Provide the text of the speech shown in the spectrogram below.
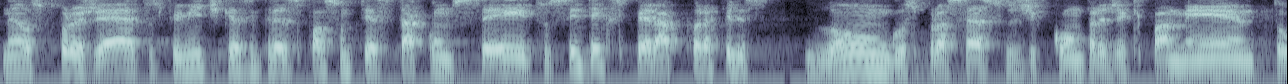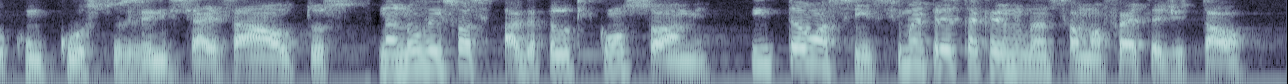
né, os projetos, permite que as empresas possam testar conceitos sem ter que esperar por aqueles longos processos de compra de equipamento com custos iniciais altos. Na nuvem só se paga pelo que consome. Então, assim, se uma empresa está querendo lançar uma oferta digital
